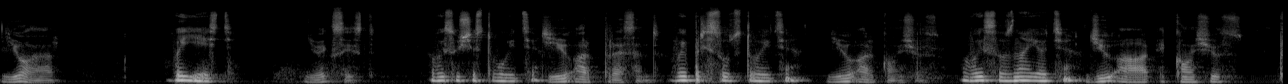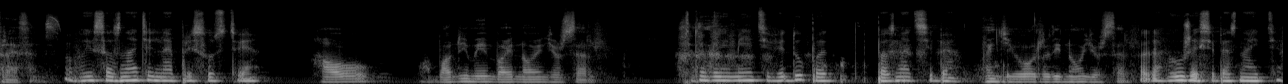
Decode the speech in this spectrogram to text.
You are, Вы есть, you exist, вы существуете, you are present, вы присутствуете, you are conscious, вы сознаете, you are a conscious presence. вы сознательное присутствие. How, what do you mean by knowing yourself? Что вы имеете в виду под познать себя, When you already know yourself. когда вы уже себя знаете?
